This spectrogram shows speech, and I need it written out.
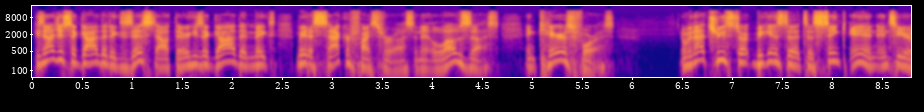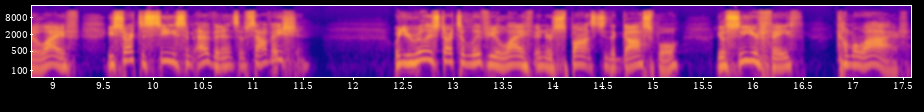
He's not just a God that exists out there, He's a God that makes, made a sacrifice for us and that loves us and cares for us. And when that truth start, begins to, to sink in into your life, you start to see some evidence of salvation. When you really start to live your life in response to the gospel, you'll see your faith come alive.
